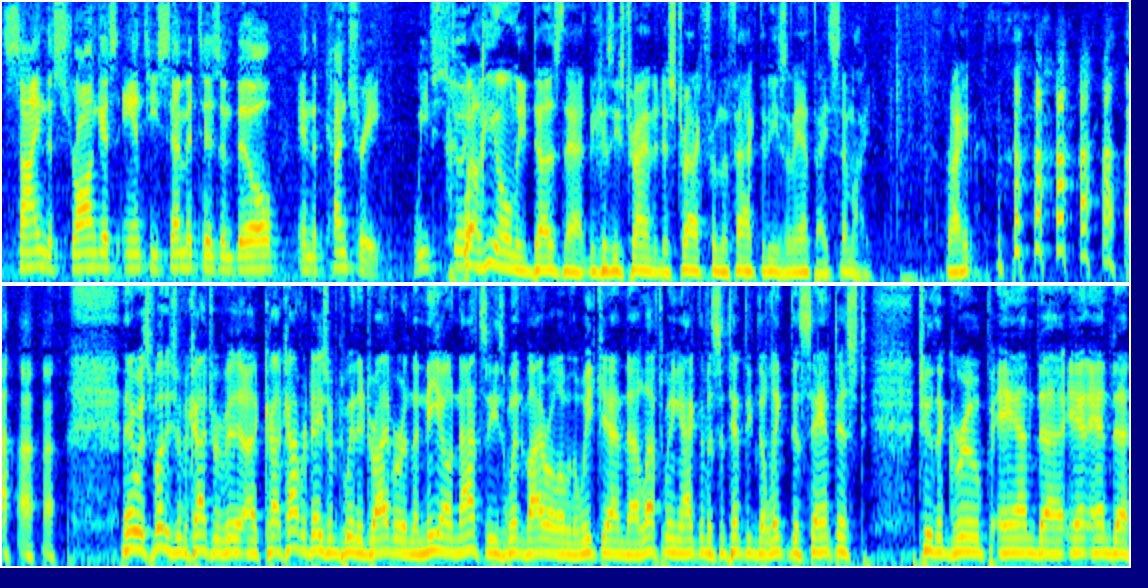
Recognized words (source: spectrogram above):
sign the strongest anti-Semitism bill in the country. We've stood. Well, he only does that because he's trying to distract from the fact that he's an anti-Semite, right? there was footage of a, contra- a, confrontation between a driver and the neo Nazis went viral over the weekend. Uh, Left wing activists attempting to link DeSantis to the group, and uh, and, and uh,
